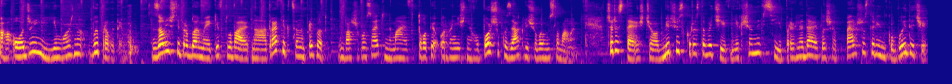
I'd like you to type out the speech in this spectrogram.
а отже, її можна виправити. Зовнішні проблеми, які впливають на трафік, це, наприклад, вашого сайту немає в топі органічного пошуку за ключовими словами. Через те, що більшість користувачів, якщо не всі, переглядають лише першу сторінку видачі,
